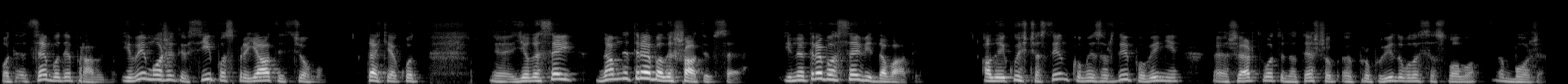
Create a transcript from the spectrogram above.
От це буде правильно. І ви можете всі посприяти цьому. Так як от е, Єлисей, нам не треба лишати все, і не треба все віддавати. Але якусь частинку ми завжди повинні е, жертвувати на те, щоб проповідувалося Слово Боже.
